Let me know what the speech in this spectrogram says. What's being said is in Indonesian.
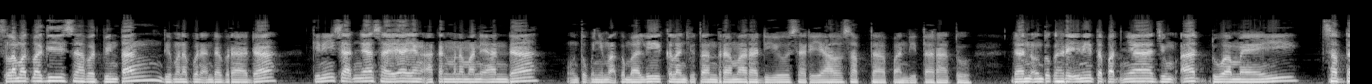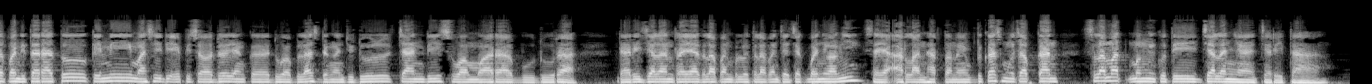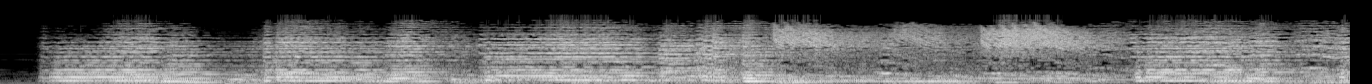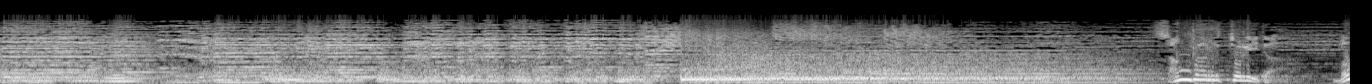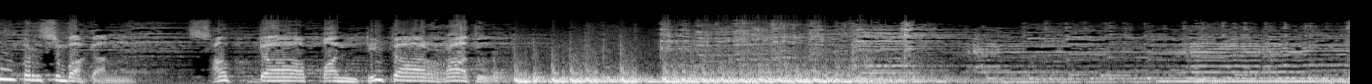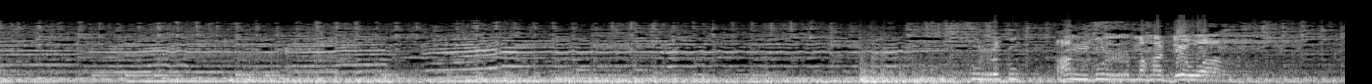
Selamat pagi sahabat bintang di mana pun Anda berada. Kini saatnya saya yang akan menemani Anda Untuk menyimak kembali kelanjutan drama radio serial Sabda Pandita Ratu. Dan untuk hari ini tepatnya Jumat 2 Mei Sabda Pandita Ratu kini masih di episode yang ke-12 dengan judul Candi Swamwara Budura. Dari Jalan Raya 88 Jajak Banyuwangi Saya Arlan Hartono yang bertugas mengucapkan Selamat mengikuti jalannya cerita Sanggar Cerita mempersembahkan Sabda Pandita Ratu. Kureguk anggur Mahadewa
